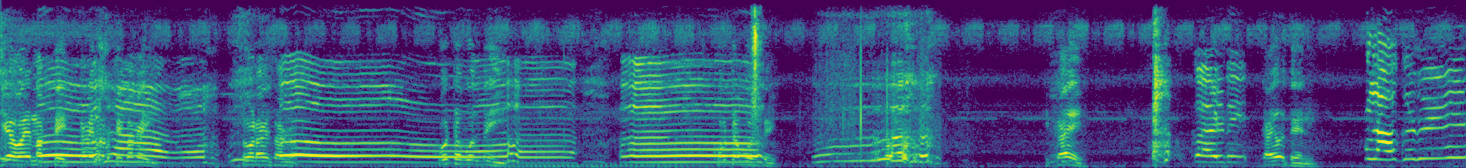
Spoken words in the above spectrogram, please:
जेवाय मागते काय मागते बघा ही. सोडाय सांगा खोटं बोलते ही. खोटं बोलते ही. काय? काय होतं यांनी लागत आहे.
